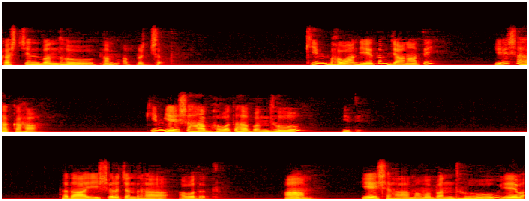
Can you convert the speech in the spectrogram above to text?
कश्चिन् बन्धुः तम् अपृच्छत्। किं भवान् एतं जानाति? एषः कः? किम् एषः भवतः बन्धुः इति। तदा ईश्वरचन्द्रः अवदत्, आम्, एषः मम बन्धुः एव।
